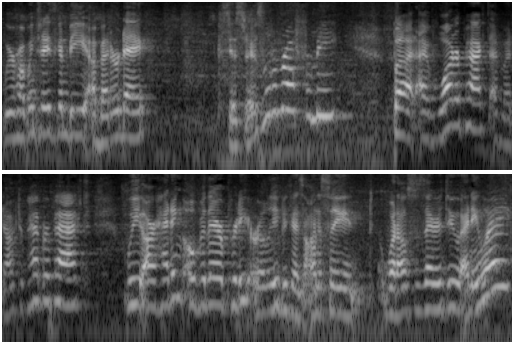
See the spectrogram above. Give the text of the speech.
we're hoping today's gonna be a better day because yesterday was a little rough for me but I have water packed, I have my Dr. Pepper packed. We are heading over there pretty early because honestly, what else is there to do anyway?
